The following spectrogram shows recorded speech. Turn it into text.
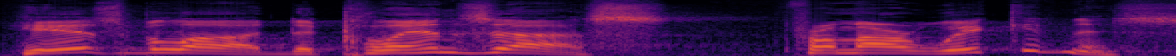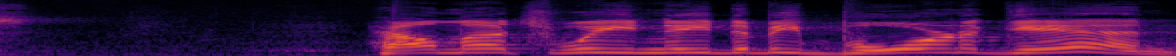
His blood to cleanse us from our wickedness how much we need to be born again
